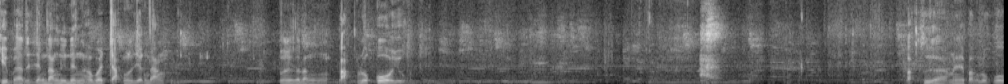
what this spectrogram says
คลิปอาจจะเสียงดังนิดนึงเข้าไปจับมันเสียงดัง ตัวนี้กำลังปักโลโก้อยู่ ปักเสื้อไม่ได้ปักโลโก้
